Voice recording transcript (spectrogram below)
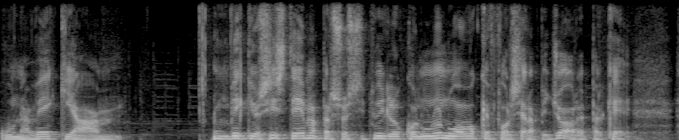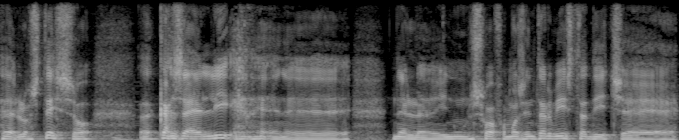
una vecchia un vecchio sistema per sostituirlo con uno nuovo che forse era peggiore perché eh, lo stesso eh, Caselli eh, nel, in una sua famosa intervista dice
